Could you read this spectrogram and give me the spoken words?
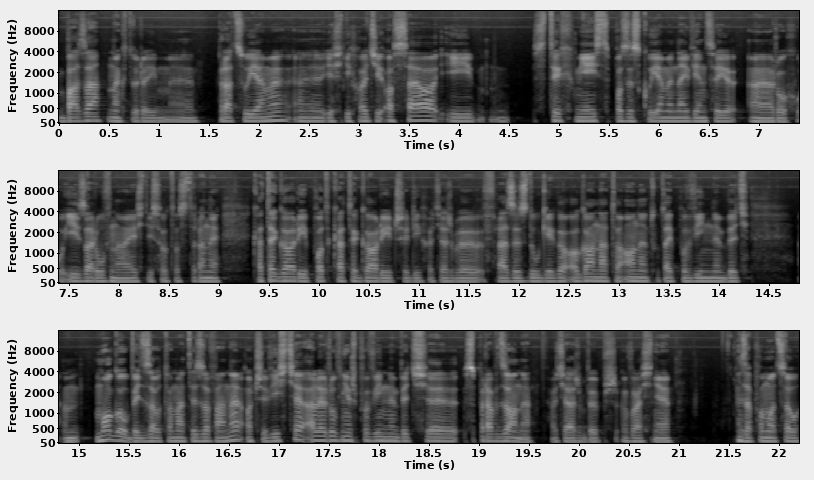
baza, na której my pracujemy, e, jeśli chodzi o SEO, i z tych miejsc pozyskujemy najwięcej e, ruchu. I zarówno jeśli są to strony kategorii, podkategorii, czyli chociażby frazy z długiego ogona, to one tutaj powinny być Mogą być zautomatyzowane, oczywiście, ale również powinny być e, sprawdzone, chociażby właśnie za pomocą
